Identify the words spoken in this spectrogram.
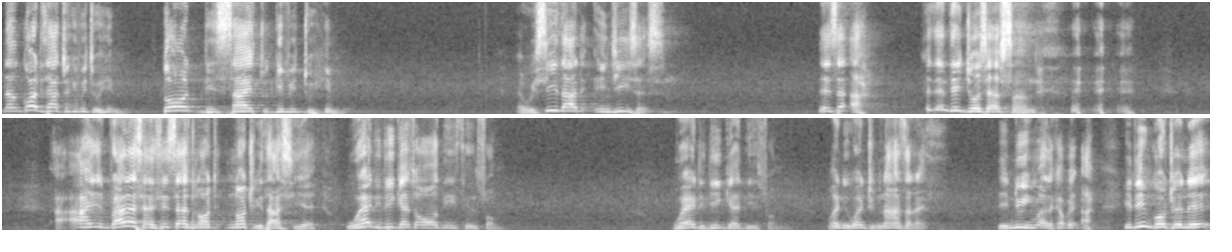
then God decides to give it to him. God decides to give it to him. And we see that in Jesus. They say, ah, isn't this Joseph's son? Are his brothers and sisters not, not with us here? Where did he get all these things from? Where did he get these from? When he went to Nazareth, they knew him as a couple. Ah, he didn't go to any,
